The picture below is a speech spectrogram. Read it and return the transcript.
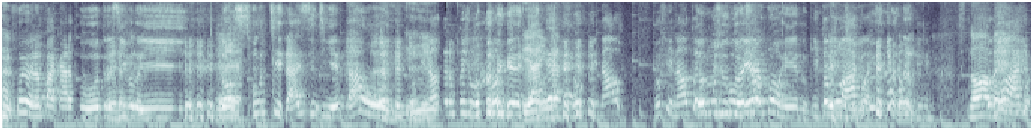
um foi olhando pra cara do outro assim e falou: Ih, é. nós vamos tirar esse dinheiro da onde? E... No final todo mundo juntou. E ainda. No final, no final, todo, todo mundo juntou e correndo. E tomou água. Não, tomou véio. água.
